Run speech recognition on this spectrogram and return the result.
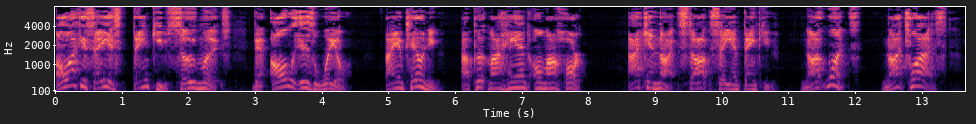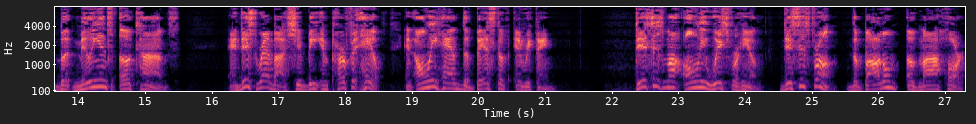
All I can say is thank you so much that all is well. I am telling you, I put my hand on my heart. I cannot stop saying thank you. Not once, not twice, but millions of times. And this rabbi should be in perfect health and only have the best of everything. This is my only wish for him. This is from the bottom of my heart.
